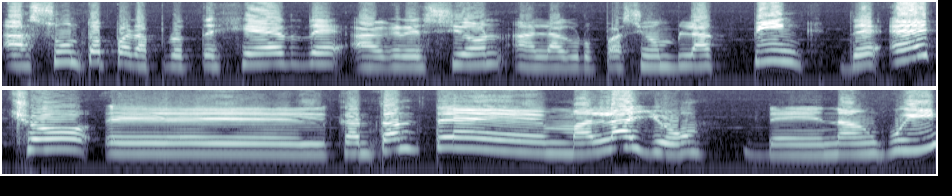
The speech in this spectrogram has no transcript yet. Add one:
asunto para proteger de agresión a la agrupación Blackpink. De hecho, el cantante malayo de Nangui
